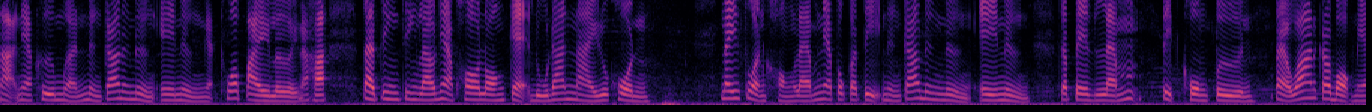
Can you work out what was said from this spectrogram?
ณะเนี่ยคือเหมือน 1911 A1 เนี่ยทั่วไปเลยนะคะ แต่จริงๆแล้วเนี่ยพอลองแกะดูด้านในทุกคน ในส่วนของแรมเนี่ยปกติ 1911 A1 จะเป็นแรมติดโครงปืน แต่ว่ากระบอกนี้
